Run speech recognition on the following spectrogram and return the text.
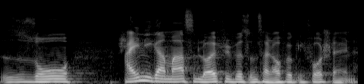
so einigermaßen läuft, wie wir es uns halt auch wirklich vorstellen.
